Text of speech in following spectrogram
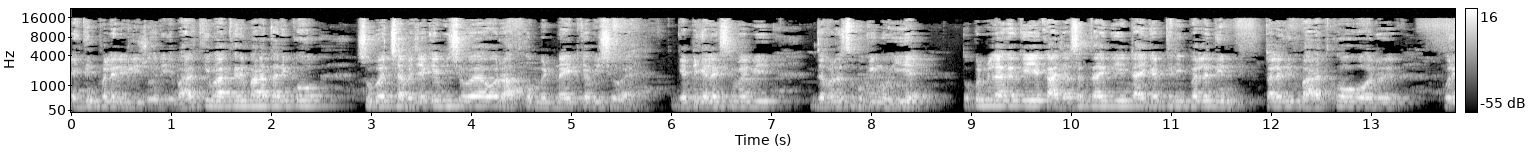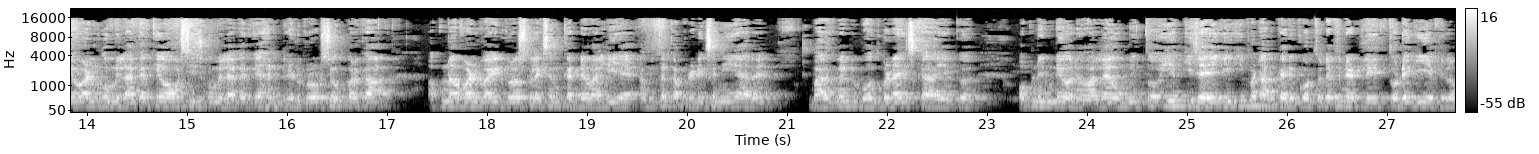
एक दिन पहले रिलीज़ हो रही है। भारत की बात करें, बारह तारीख को सुबह छह बजे के भी शो है और रात को मिड नाइट का भी शो है। गेटी गैलेक्सी में भी ज़बरदस्त बुकिंग हुई है। तो कुल मिलाकर के ये कहा जा सकता है कि टाइगर थ्री पहले दिन पहले दिन भारत को और पूरे वर्ल्ड को मिला करके ओवरसीज को मिला करके हंड्रेड करोड़ से ऊपर का अपना वर्ल्ड वाइड ग्रोस कलेक्शन करने वाली है। अभी तक का प्रिडिक्शन ये आ रहा है। भारत में भी बहुत बड़ा इसका एक ओपनिंग डे होने वाला है। उम्मीद तो ये की जाएगी कि पठान का रिकॉर्ड तो डेफिनेटली तोड़ेगी ये फ़िल्म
